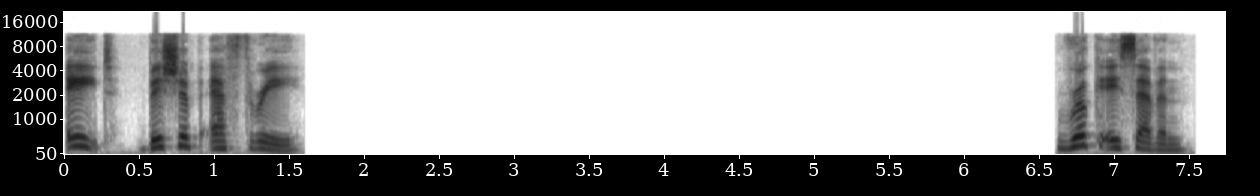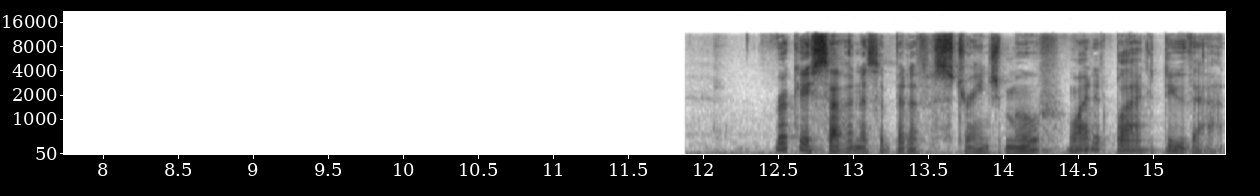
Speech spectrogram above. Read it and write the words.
Eight, bishop f3. Rook a7. Rook a7 is a bit of a strange move. Why did black do that?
